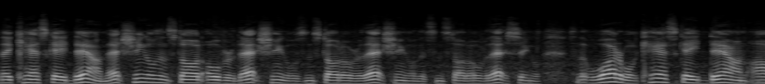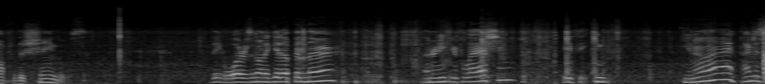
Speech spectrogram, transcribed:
they cascade down. That shingle is installed over that shingle is installed over that shingle that's installed over that shingle. So that water will cascade down off of the shingles. You think water's going to get up in there? Underneath your flashing? If it can... You know what? I just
